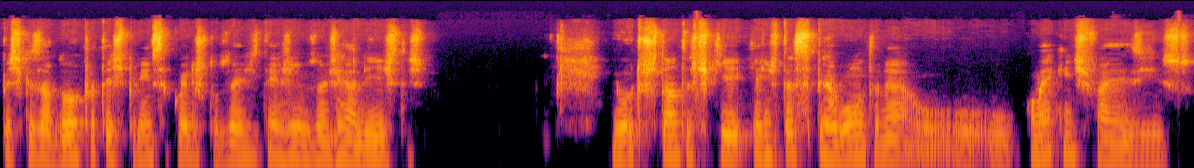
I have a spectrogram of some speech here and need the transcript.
pesquisador para ter experiência com eles todos. A gente tem as revisões realistas, e outros tantos que, que, a gente até se pergunta, né, o, o, como é que a gente faz isso?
